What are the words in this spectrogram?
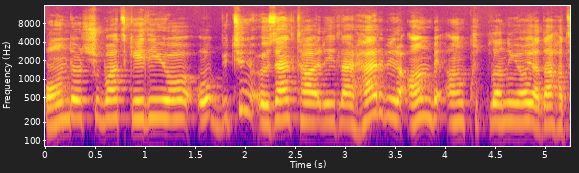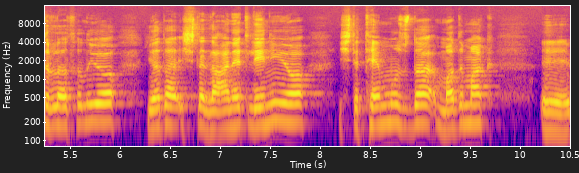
14 Şubat geliyor. O bütün özel tarihler her biri an be an kutlanıyor ya da hatırlatılıyor ya da işte lanetleniyor. İşte Temmuz'da Madımak e,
